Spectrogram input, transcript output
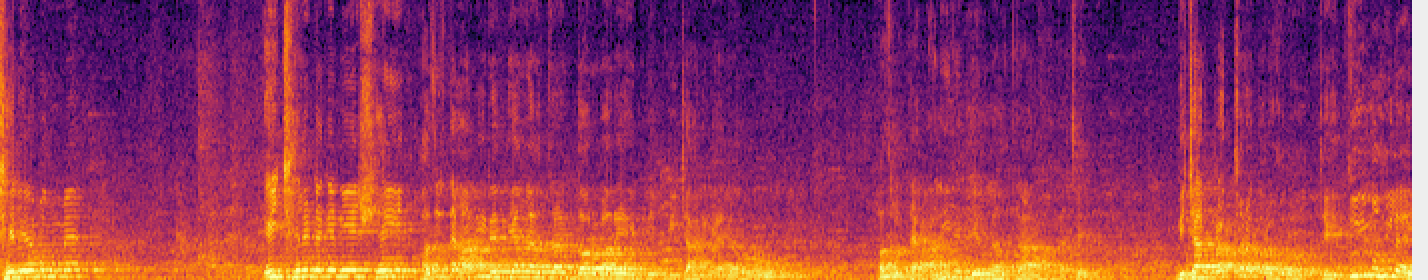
ছেলে এবং মেয়ে। এই ছেলেটাকে নিয়ে সেই হজরতে আলী রেদি আল্লাহ দরবারে বিচার গেল। হজরতে আলী রেদি আল্লাহ কাছে বিচার প্রার্থনা করা হলো যে দুই মহিলাই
